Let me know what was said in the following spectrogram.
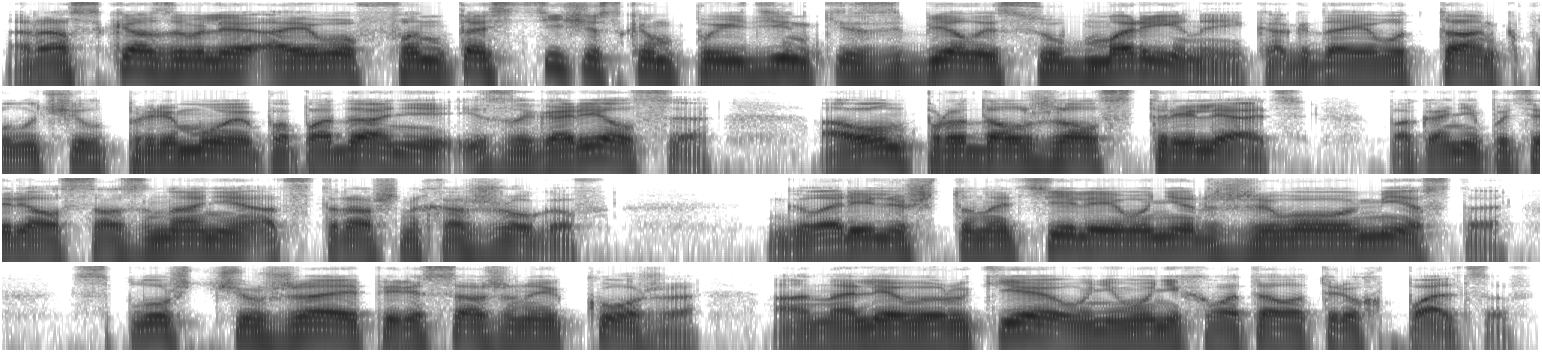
Рассказывали о его фантастическом поединке с белой субмариной, когда его танк получил прямое попадание и загорелся, а он продолжал стрелять, пока не потерял сознание от страшных ожогов. Говорили, что на теле его нет живого места – сплошь чужая пересаженная кожа, а на левой руке у него не хватало трех пальцев.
